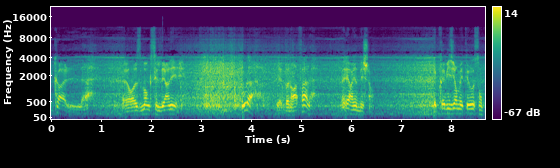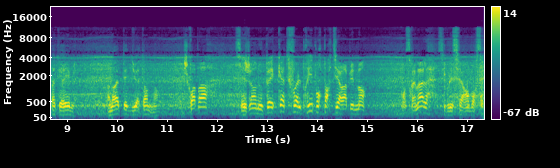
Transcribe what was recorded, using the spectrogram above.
décolle. Heureusement que c'est le dernier. Oula, il y a de bonnes rafales, mais rien de méchant. Les prévisions météo sont pas terribles. On aurait peut-être dû attendre, non? Je crois pas. Ces gens nous paient quatre fois le prix pour partir rapidement. On serait mal s'ils voulaient se faire rembourser.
